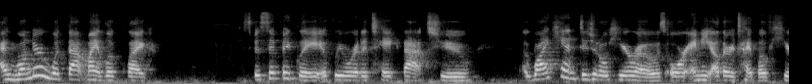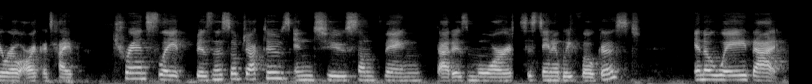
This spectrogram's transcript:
I wonder what that might look like specifically if we were to take that to why can't digital heroes or any other type of hero archetype translate business objectives into something that is more sustainably focused in a way that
